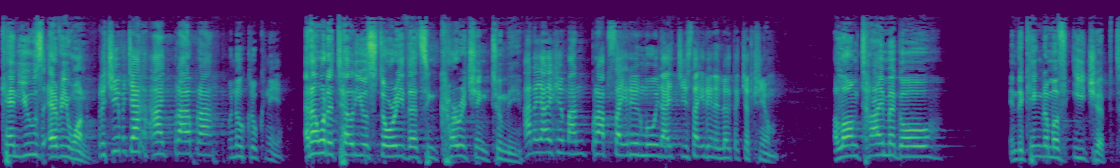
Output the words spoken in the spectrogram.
can use everyone. And I want to tell you a story that's encouraging to me. A long time ago, in the kingdom of Egypt.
